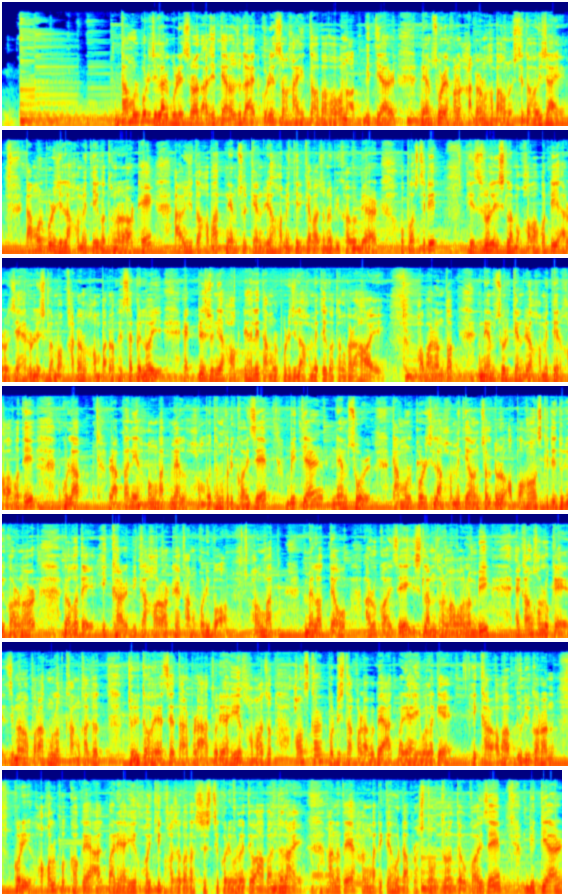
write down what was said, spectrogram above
Música Tamulpur জিলাৰ গোৰেশ্বৰত আজি তেৰ জুলাইত গোৰেশ্বৰ সাহিত্য সভা ভৱনত বি টি আৰ নেমচুৰ এখন সাধাৰণ সভা অনুষ্ঠিত হৈ যায়। তামোলপুৰ জিলা সমিতি গঠনৰ অৰ্থে আয়োজিত সভাত নেমচুৰ কেন্দ্ৰীয় সমিতিৰ কেইবাজনো বিষয়ববীয়াৰ উপস্থিতিত হিজৰুল ইছলামক সভাপতি আৰু জেহেৰুল ইছলামক সাধাৰণ সম্পাদক হিচাপে লৈ একত্ৰিছজনীয়া শক্তিশালী তামোলপুৰ জিলা সমিতি গঠন কৰা হয়। সভাৰ অন্তত নেমচুৰ কেন্দ্ৰীয় সমিতিৰ সভাপতি গোলাপ ৰাব্বানীয়ে সংবাদমেল সম্বোধন কৰি কয় যে বি টি আৰ নেমচুৰ তামোলপুৰ জিলা সমিতিয়ে অঞ্চলটোৰ অপসংস্কৃতি দূৰীকৰণৰ লগতে শিক্ষাৰ বিকাশৰ অৰ্থে কাম কৰিব। সংবাদ মেলত তেওঁ আৰু কয় যে ইছলাম ধৰ্মাৱলম্বী একাংশ লোকে যিমান অপৰাধমূলক কাম কাজত জড়িত হৈ আছে তাৰ পৰা আঁতৰি আহি সমাজত সংস্কাৰ প্ৰতিষ্ঠা কৰাৰ বাবে আগবাঢ়ি আহিব লাগে। শিক্ষাৰ অভাৱ দূৰীকৰণ কৰি সকলো পক্ষকে আগবাঢ়ি আহি শৈক্ষিক সজাগতা সৃষ্টি কৰিবলৈ তেওঁ আহ্বান জনায়। আনহাতে সাংবাদিকে সোধা প্ৰশ্নৰ উত্তৰত তেওঁ কয় যে বি টি আৰ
